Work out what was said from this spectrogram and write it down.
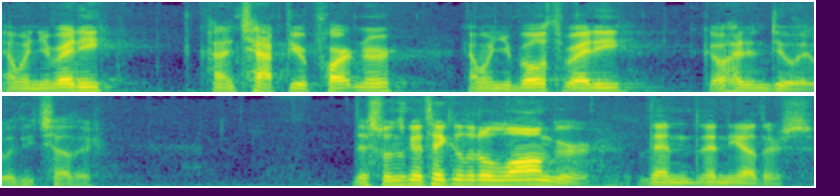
And when you're ready, kind of tap your partner. And when you're both ready, go ahead and do it with each other. This one's going to take a little longer than, than the others.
